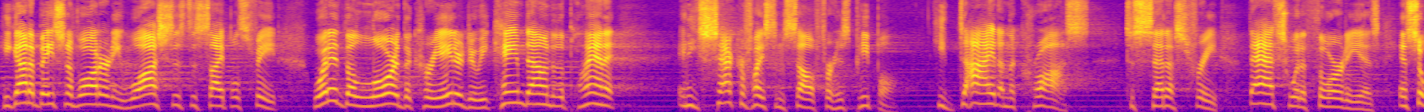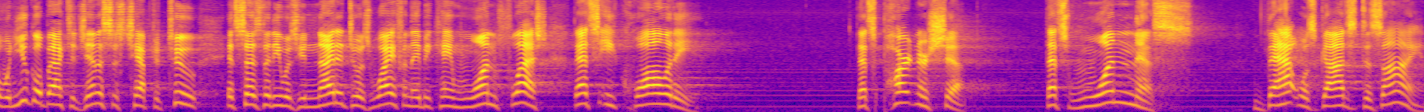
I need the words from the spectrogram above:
he got a basin of water, and he washed his disciples' feet. What did the Lord, the Creator, do? He came down to the planet and he sacrificed himself for his people. He died on the cross to set us free. That's what authority is. And so when you go back to Genesis chapter 2, it says that he was united to his wife and they became one flesh. That's equality, that's partnership, that's oneness. That was God's design.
